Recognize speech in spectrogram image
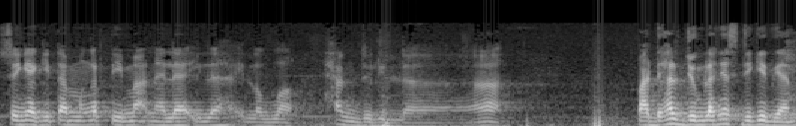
sehingga kita mengerti makna la ilaha illallah. Alhamdulillah. Padahal jumlahnya sedikit kan?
